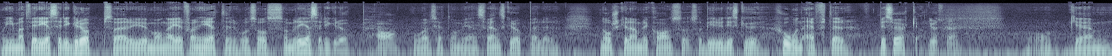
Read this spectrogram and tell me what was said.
Och i och med att vi reser i grupp så är det ju många erfarenheter hos oss som reser i grupp. Ja. Oavsett om vi är en svensk grupp eller norsk eller amerikansk så, så blir det diskussion efter besöken. Just det. Och, um,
